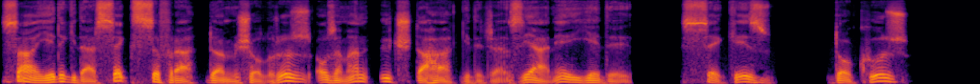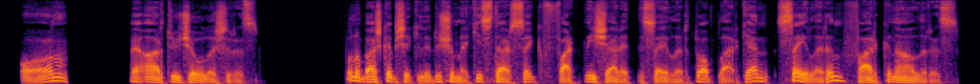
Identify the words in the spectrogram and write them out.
Sağa 7 gidersek 0'a dönmüş oluruz. O zaman 3 daha gideceğiz. Yani 7, 8, 9, 10 ve artı 3'e ulaşırız. Bunu başka bir şekilde düşünmek istersek, farklı işaretli sayıları toplarken, sayıların farkını alırız.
